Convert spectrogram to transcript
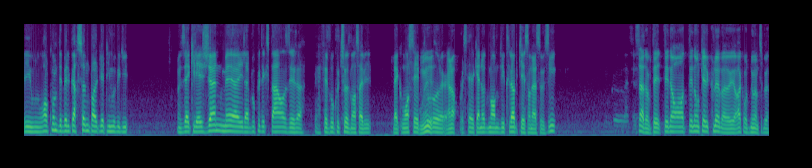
Et on rencontre des belles personnes par le biais de l'immobilier. On disait qu'il est jeune, mais euh, il a beaucoup d'expérience déjà. Il a fait beaucoup de choses dans sa vie. Il a commencé pour, euh, alors, c'était avec un autre membre du club qui est son associé. C'est ça, donc tu es, dans, dans quel club euh, Raconte-nous un petit peu.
